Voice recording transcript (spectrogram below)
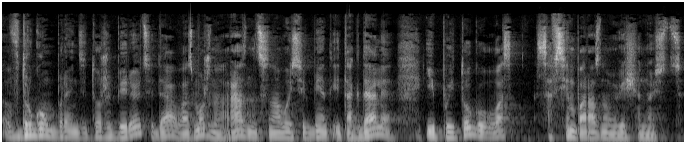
в другом бренде тоже берете, да, возможно, разный ценовой сегмент и так далее, и по итогу у вас совсем по-разному вещи носятся.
